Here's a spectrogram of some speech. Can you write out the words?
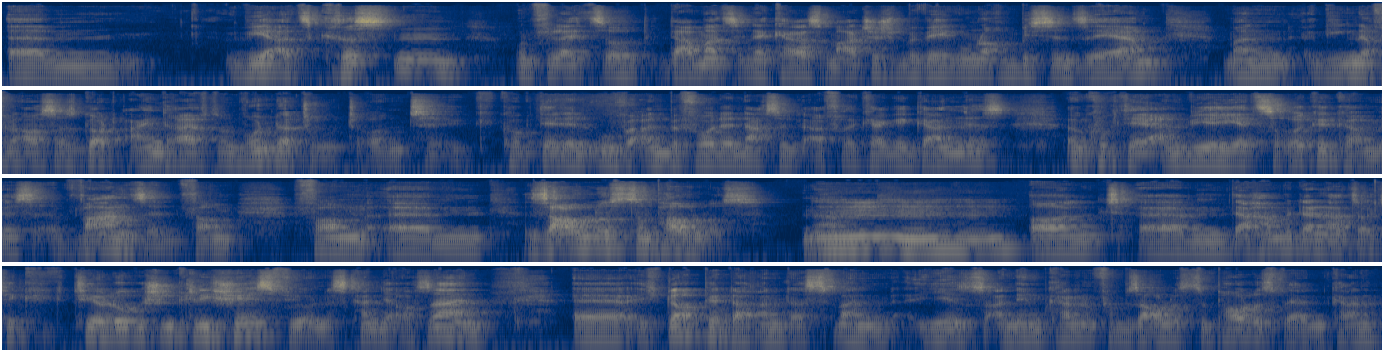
ähm, wir als Christen und vielleicht so damals in der charismatischen Bewegung noch ein bisschen sehr, man ging davon aus, dass Gott eingreift und Wunder tut. Und guck dir den Uwe an, bevor der nach Südafrika gegangen ist und guck dir an, wie er jetzt zurückgekommen ist. Wahnsinn, vom, vom ähm, Saulus zum Paulus. Ne? Mhm, und ähm, da haben wir dann halt solche theologischen Klischees für. Und das kann ja auch sein. Äh, ich glaube ja daran, dass man Jesus annehmen kann und vom Saulus zum Paulus werden kann.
